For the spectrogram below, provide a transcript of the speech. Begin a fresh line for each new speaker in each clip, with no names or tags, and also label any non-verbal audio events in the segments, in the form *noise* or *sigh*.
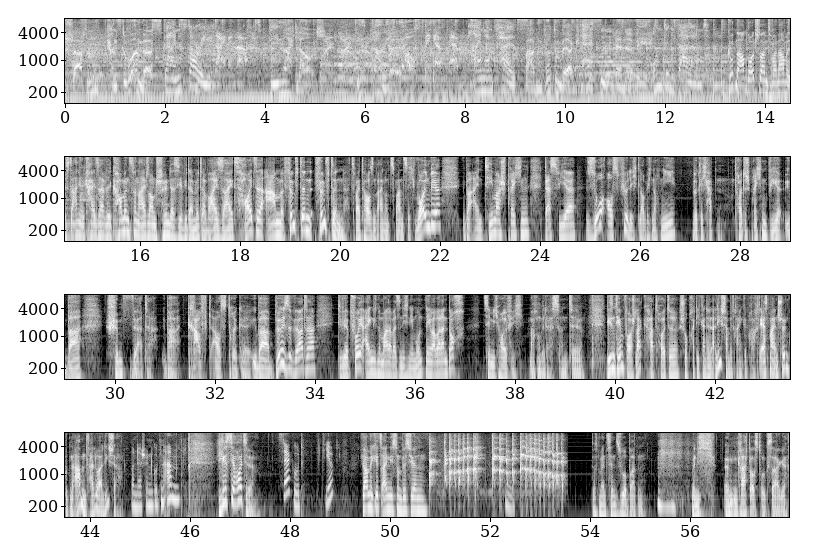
Schlafen kannst du woanders.
Deine Story. Deine Nacht.
Die Night Lounge. Mit Daniel.
Auf Big FM. Rheinland-Pfalz.
Baden-Württemberg.
Hessen.
NRW.
Und im Saarland.
Guten Abend Deutschland, mein Name ist Daniel Kaiser. Willkommen zur Night Lounge. Schön, dass ihr wieder mit dabei seid. Heute am 5.5.2021 wollen wir über ein Thema sprechen, das wir so ausführlich, glaube ich, noch nie wirklich hatten. Und heute sprechen wir über Schimpfwörter, über Kraftausdrücke, über böse Wörter, die wir vorher eigentlich normalerweise nicht in den Mund nehmen, aber dann doch ziemlich häufig machen wir das. Und äh, diesen Themenvorschlag hat heute Showpraktikantin Alicia mit reingebracht. Erstmal einen schönen guten Abend. Hallo Alicia.
Wunderschönen guten Abend.
Wie geht es dir heute?
Sehr gut. Dir?
Ja, mir geht's eigentlich so ein bisschen. Das ist mein Zensurbutton. Wenn ich irgendeinen Kraftausdruck sage,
